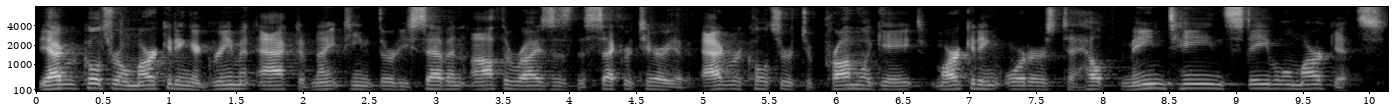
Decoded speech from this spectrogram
The Agricultural Marketing Agreement Act of 1937 authorizes the Secretary of Agriculture to promulgate marketing orders to help maintain stable markets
